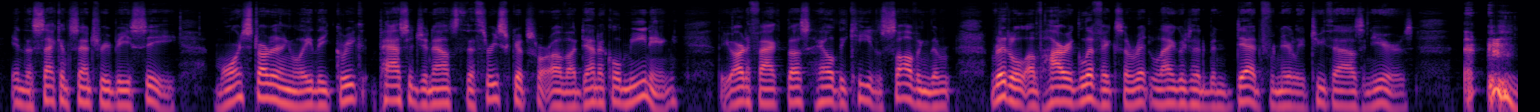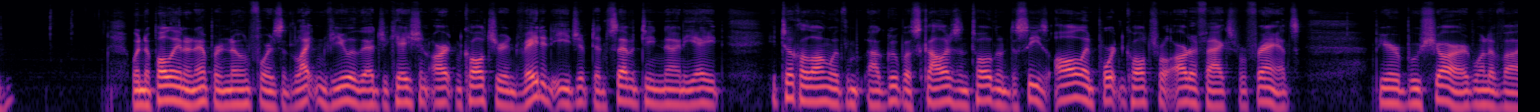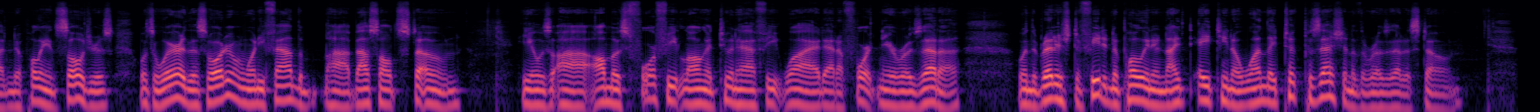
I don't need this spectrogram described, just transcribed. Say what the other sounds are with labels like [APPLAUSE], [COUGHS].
in the second century BC. More startlingly, the Greek passage announced the three scripts were of identical meaning. The artifact thus held the key to solving the riddle of hieroglyphics, a written language that had been dead for nearly 2,000 years. [CLEARS THROAT] when Napoleon, an emperor known for his enlightened view of education, art, and culture, invaded Egypt in 1798, he took along with a group of scholars and told them to seize all important cultural artifacts for France Pierre Bouchard, one of uh, Napoleon's soldiers, was aware of this order, and when he found the uh, basalt stone, he was uh, almost four feet long and two and a half feet wide at a fort near Rosetta. When the British defeated Napoleon in 1801, they took possession of the Rosetta Stone.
